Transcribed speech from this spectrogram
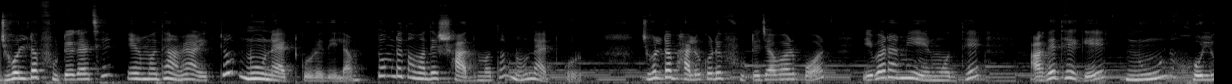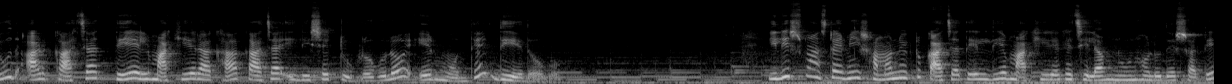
ঝোলটা ফুটে গেছে, এর মধ্যে আমি আরেকটু নুন অ্যাড করে দিলাম। তোমরা তোমাদের স্বাদ মতো নুন অ্যাড করো। ঝোলটা ভালো করে ফুটে যাওয়ার পর, এবার আমি এর মধ্যে আগে থেকে নুন, হলুদ আর কাঁচা তেল মাখিয়ে রাখা কাঁচা ইলিশের টুকরোগুলো এর মধ্যে দিয়ে দেবো। ইলিশ মাছটা আমি সামান্য একটু কাঁচা তেল দিয়ে মাখিয়ে রেখেছিলাম নুন হলুদের সাথে।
